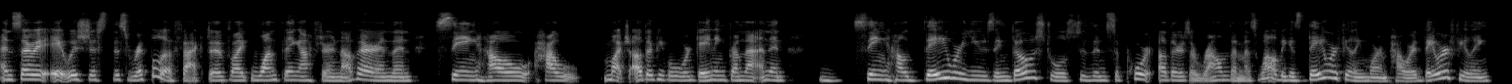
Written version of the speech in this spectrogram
And so it, it was just this ripple effect of like one thing after another and then seeing how how much other people were gaining from that. And then seeing how they were using those tools to then support others around them as well because they were feeling more empowered. They were feeling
